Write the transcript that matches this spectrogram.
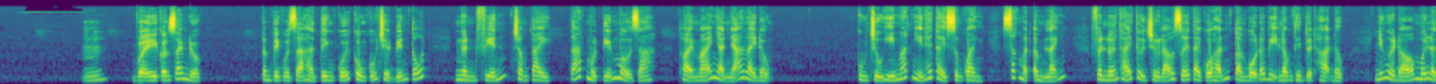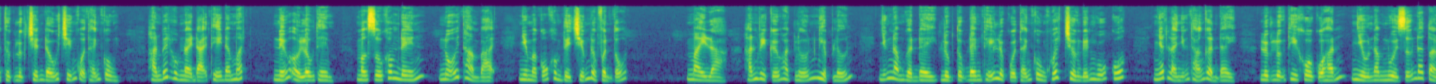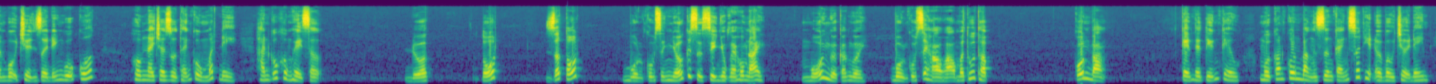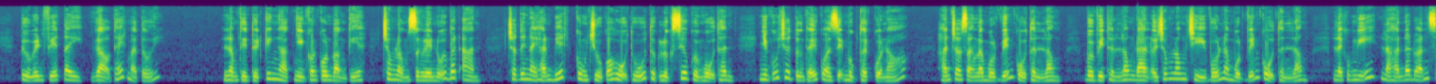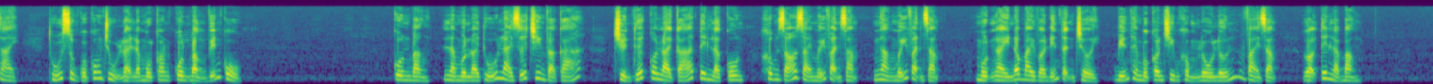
Ừ. Vậy còn xem được tâm tình của dạ hàn tinh cuối cùng cũng chuyển biến tốt. Ngân phiến trong tay, tát một tiếng mở ra, thoải mái nhàn nhã lay động. Cùng chủ hí mắt nhìn hết thầy xung quanh, sắc mặt ẩm lãnh. Phần lớn thái tử trừ lão dưới tay của hắn toàn bộ đã bị long thiên tuyệt hạ độc. Những người đó mới là thực lực chiến đấu chính của thánh cung. Hắn biết hôm nay đại thế đã mất, nếu ở lâu thêm, mặc dù không đến nỗi thảm bại, nhưng mà cũng không thể chiếm được phần tốt. May là hắn vì kế hoạch lớn, nghiệp lớn, những năm gần đây lục tục đem thế lực của thánh cung khuếch trường đến ngũ quốc nhất là những tháng gần đây. Lực lượng thi khôi của hắn nhiều năm nuôi dưỡng đã toàn bộ chuyển rời đến ngũ quốc. Hôm nay cho dù thánh cung mất đi hắn cũng không hề sợ. Được. Tốt. Rất tốt. Bồn cũng sẽ nhớ cái sự xỉ nhục ngày hôm nay. Mỗi người các người bồn cũng sẽ hào hào mà thu thập. Côn bằng. Kèm theo tiếng kêu một con côn bằng dương cánh xuất hiện ở bầu trời đêm. Từ bên phía tây gào thét mà tới. Lòng thiên tuyệt kinh ngạc nhìn con côn bằng kia trong lòng dâng lên nỗi bất an cho tới này hắn biết cung chủ có hộ thú thực lực siêu cường hộ thân, nhưng cũng chưa từng thấy qua diện mục thật của nó. Hắn cho rằng là một viễn cổ thần long, bởi vì thần long đàn ở trong long chỉ vốn là một viễn cổ thần long, lại không nghĩ là hắn đã đoán sai. Thú sùng của cung chủ lại là một con côn bằng viễn cổ. Côn bằng là một loài thú lai giữa chim và cá. Truyền thuyết con loài cá tên là côn, không rõ dài mấy vạn dặm, ngang mấy vạn dặm. Một ngày nó bay vào đến tận trời, biến thành một con chim khổng lồ lớn vài dặm, gọi tên là bằng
